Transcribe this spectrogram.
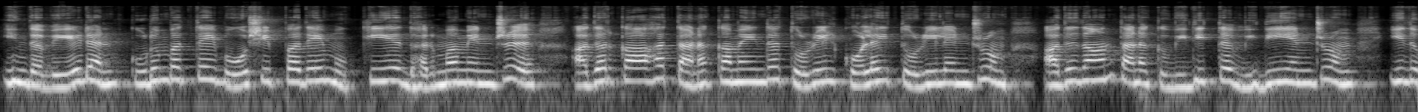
இந்த வேடன் குடும்பத்தை போஷிப்பதே முக்கிய தர்மமென்று அதற்காக தனக்கமைந்த தொழில் கொலை தொழிலென்றும் அதுதான் தனக்கு விதித்த விதி என்றும் இது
